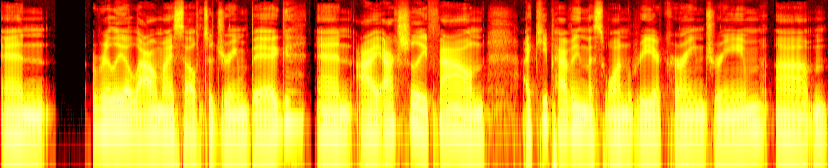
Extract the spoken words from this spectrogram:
and really allow myself to dream big. And I actually found I keep having this one reoccurring dream. Um,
